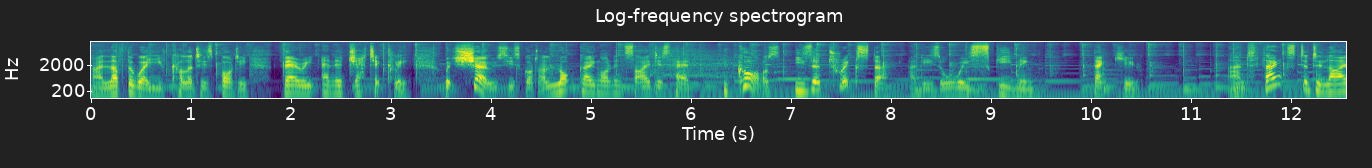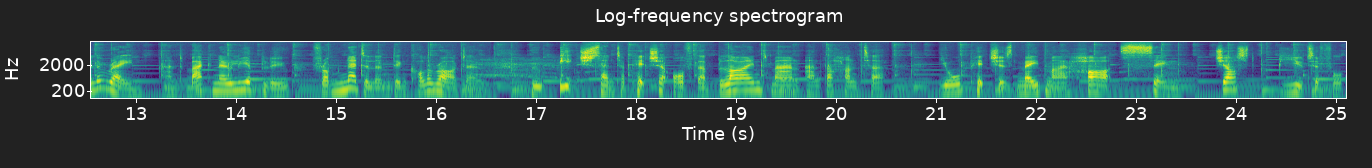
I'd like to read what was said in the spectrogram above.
I love the way you've coloured his body very energetically, which shows he's got a lot going on inside his head because he's a trickster and he's always scheming. Thank you. And thanks to Delilah Rain and Magnolia Blue from Nederland in Colorado, who each sent a picture of the blind man and the hunter. Your pictures made my heart sing. Just beautiful.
